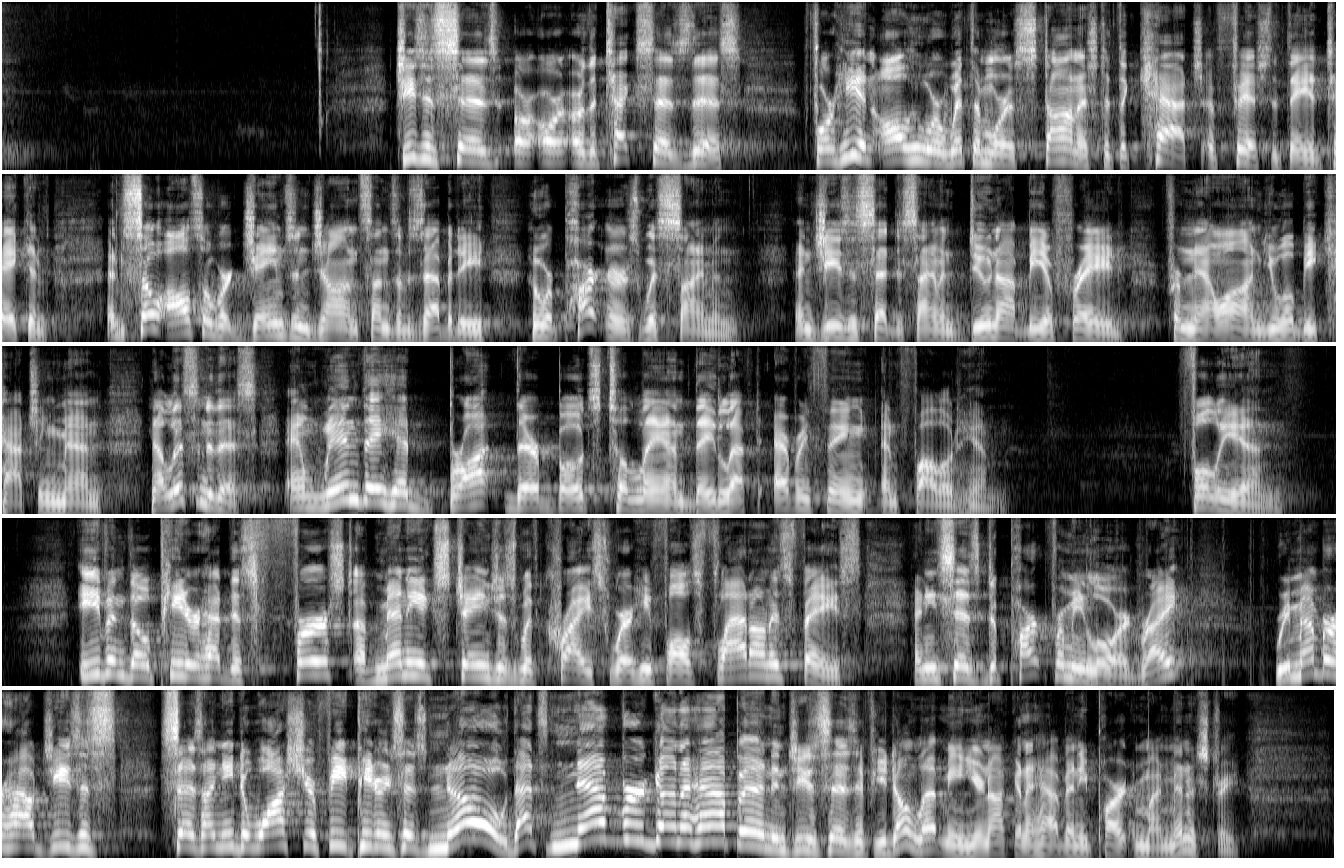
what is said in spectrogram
Jesus says, or, or, or, the text says this For he and all who were with him were astonished at the catch of fish that they had taken. And so also were James and John, sons of Zebedee, who were partners with Simon. And Jesus said to Simon, Do not be afraid. From now on, you will be catching men. Now, listen to this. And when they had brought their boats to land, they left everything and followed him. Fully in. Even though Peter had this first of many exchanges with Christ where he falls flat on his face and he says, Depart from me, Lord, right? Remember how Jesus says, I need to wash your feet, Peter. And he says, No, that's never going to happen. And Jesus says, If you don't let me, you're not going to have any part in my ministry.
